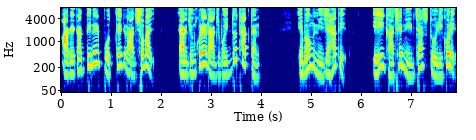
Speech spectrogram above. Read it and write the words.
আগেকার দিনে প্রত্যেক রাজসভায় একজন করে রাজবৈদ্য থাকতেন এবং নিজে হাতে এই গাছের নির্যাস তৈরি করে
